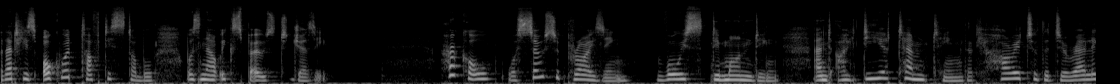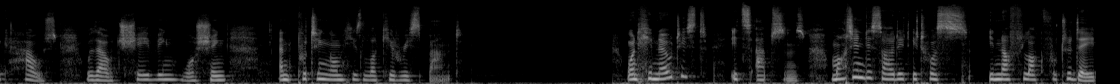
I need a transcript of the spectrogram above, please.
that his awkward tufty stubble was now exposed to Jessie. Her call was so surprising, voice demanding, and idea tempting that he hurried to the derelict house without shaving, washing, and putting on his lucky wristband. When he noticed its absence, Martin decided it was enough luck for today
